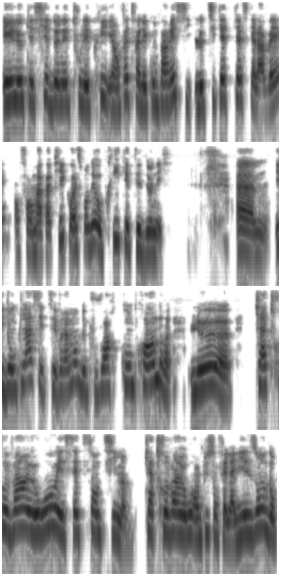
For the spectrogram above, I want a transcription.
Et le caissier donnait tous les prix. Et en fait, il fallait comparer si le ticket de caisse qu'elle avait en format papier correspondait au prix qui était donné. Euh, et donc là, c'est vraiment de pouvoir comprendre le euh, 80 euros et 7 centimes. 80 euros. En plus, on fait la liaison. Donc,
